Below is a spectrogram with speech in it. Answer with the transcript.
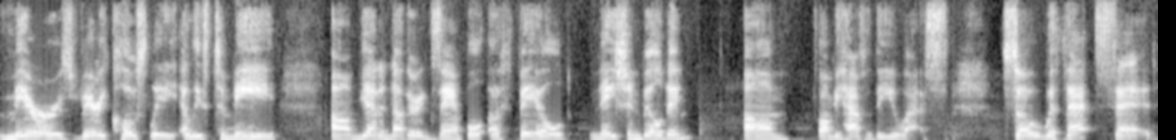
mirrors very closely, at least to me, um, yet another example of failed nation building um, on behalf of the U.S. So, with that said,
